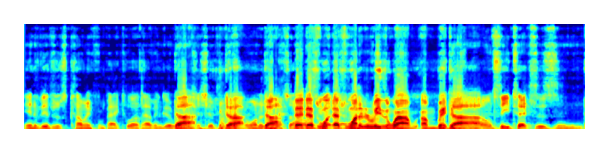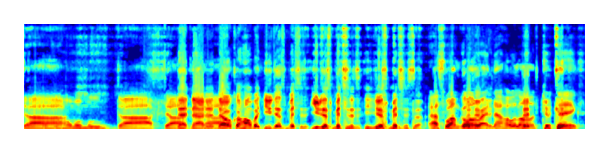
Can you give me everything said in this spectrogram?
individuals coming from Pac-12 having good Doc, relationships. with Doc, one of Doc. them, so I That, don't that's one. that That's one of the reasons why I'm, I'm making. I don't see Texas and Doc. Oklahoma moving. Doc, Doc, That, now, the, Doc. the Oklahoma, you just mentioned. You just mentioned. You just mentioned something. That's where I'm going right now. Hold on. Two things.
